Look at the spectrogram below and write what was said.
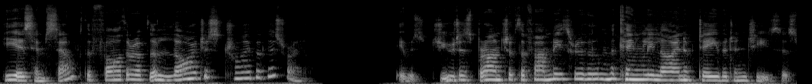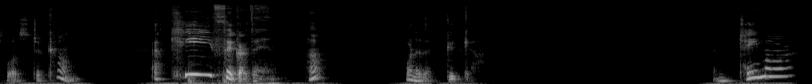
He is himself the father of the largest tribe of Israel. It was Judah's branch of the family through whom the kingly line of David and Jesus was to come. A key figure, then, huh? One of the good guys. And Tamar?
